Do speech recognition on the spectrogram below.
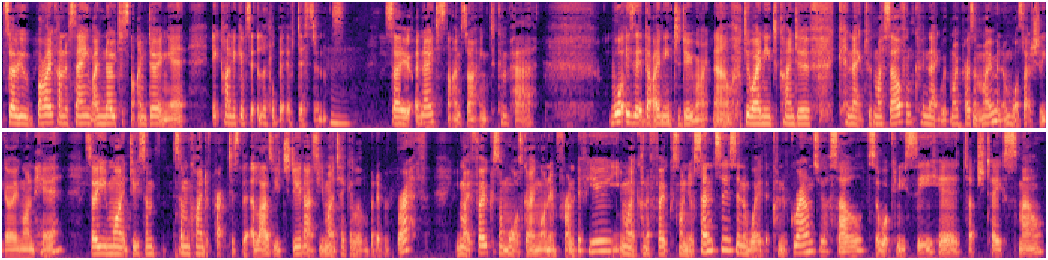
So by kind of saying I notice that I'm doing it, it kind of gives it a little bit of distance. Mm. So I notice that I'm starting to compare what is it that I need to do right now? Do I need to kind of connect with myself and connect with my present moment and what's actually going on here? So you might do some some kind of practice that allows you to do that. So you might take a little bit of a breath. You might focus on what's going on in front of you. You might kind of focus on your senses in a way that kind of grounds yourself. So what can you see, hear, touch, taste, smell?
